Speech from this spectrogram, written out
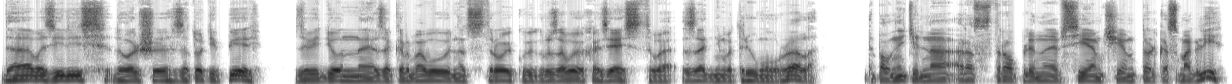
Да, возились дольше, зато теперь заведенное за кормовую надстройку и грузовое хозяйство заднего трюма Урала, дополнительно растропленное всем, чем только смогли,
